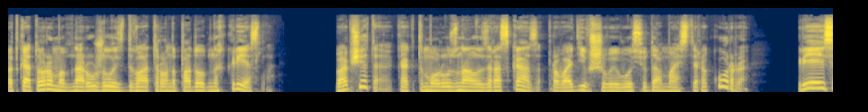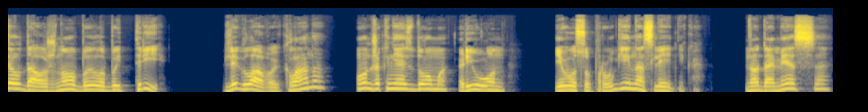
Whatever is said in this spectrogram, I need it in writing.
под которым обнаружилось два троноподобных кресла. Вообще-то, как Тмур узнал из рассказа, проводившего его сюда мастера Корра, кресел должно было быть три. Для главы клана, он же князь дома, Рион, его супруги и наследника. Но Дамесса,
